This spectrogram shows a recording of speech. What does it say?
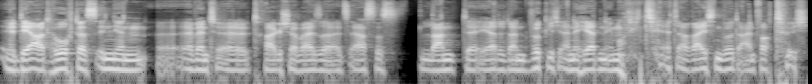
äh, derart hoch, dass Indien äh, eventuell tragischerweise als erstes Land der Erde dann wirklich eine Herdenimmunität erreichen wird, einfach durch,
